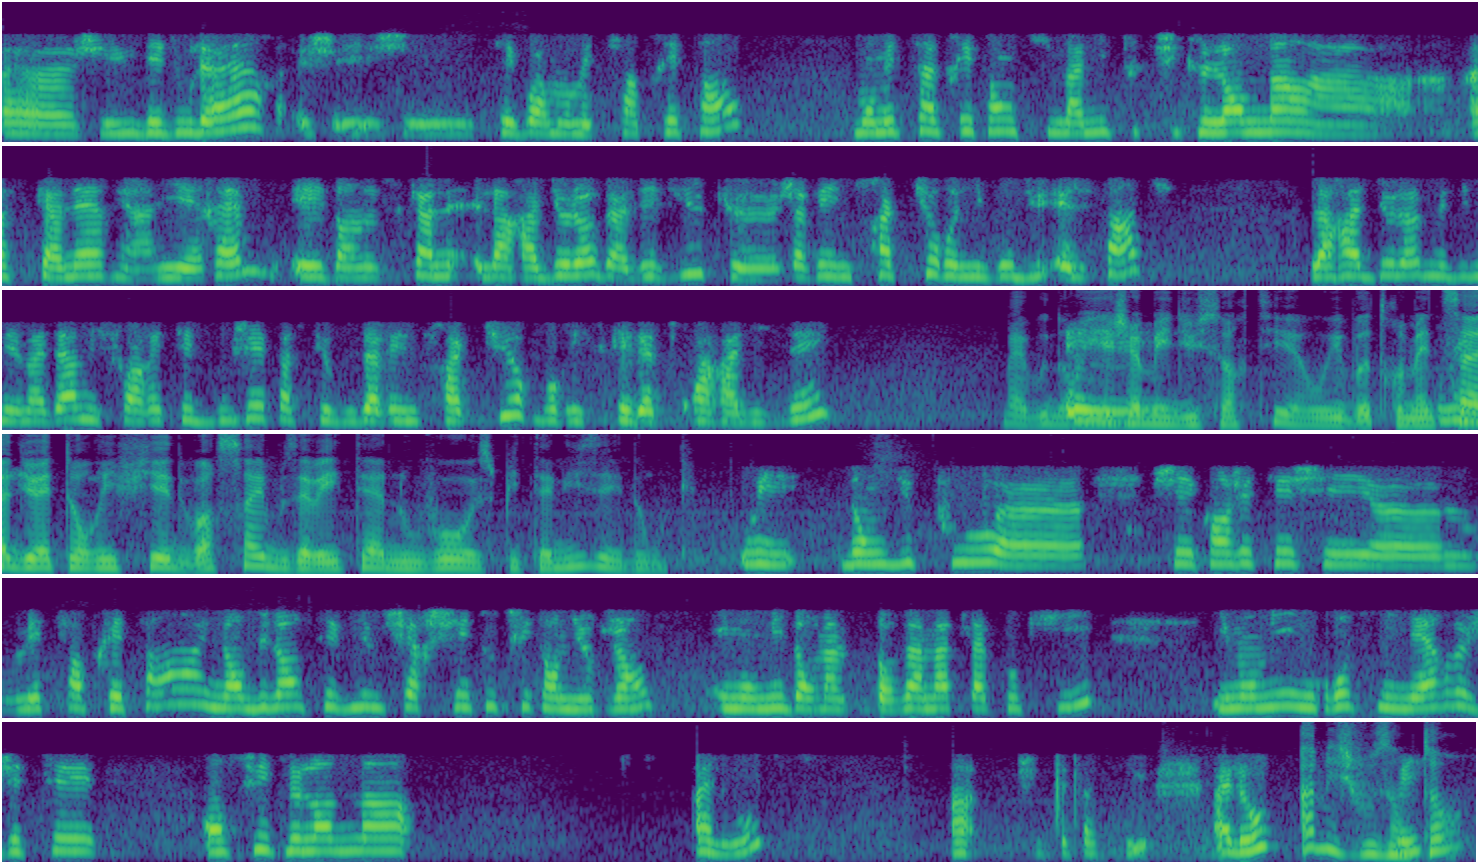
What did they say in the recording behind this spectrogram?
J'ai eu des douleurs. J'ai, j'ai été voir mon médecin traitant. Mon médecin traitant qui m'a mis tout de suite le lendemain un, un scanner et un IRM. Et dans le scanner, la radiologue avait vu que j'avais une fracture au niveau du L5. La radiologue me dit, mais madame, il faut arrêter de bouger parce que vous avez une fracture, vous risquez d'être paralysée. bah, vous n'auriez et- jamais dû sortir. Oui, votre médecin Oui. a dû être horrifié de voir ça et vous avez été à nouveau hospitalisé, donc. Oui, donc du coup, euh, quand j'étais chez euh, mon médecin traitant, une ambulance est venue me chercher tout de suite en urgence. Ils m'ont mis dans, ma- dans un matelas coquille. Ils m'ont mis une grosse minerve. J'étais ensuite le lendemain. Allô? Ah, je ne sais pas si. Allô? Ah, mais je vous Oui. entends.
